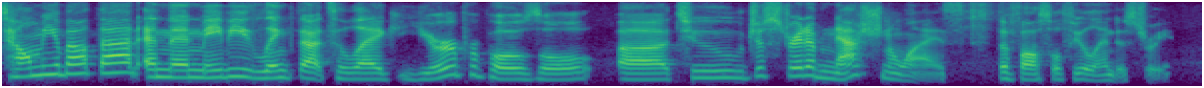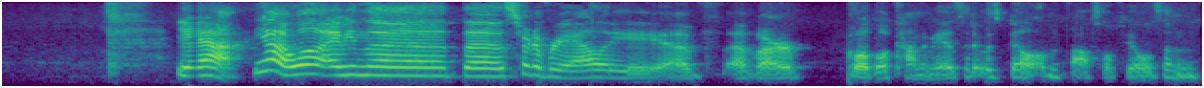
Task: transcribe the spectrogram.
tell me about that, and then maybe link that to like your proposal uh, to just straight up nationalize the fossil fuel industry. Yeah, yeah. Well, I mean, the the sort of reality of of our global economy is that it was built on fossil fuels and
